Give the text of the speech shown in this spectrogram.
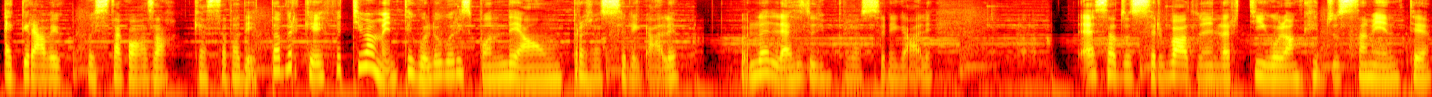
è grave questa cosa che è stata detta, perché effettivamente quello corrisponde a un processo legale. Quello è l'esito di un processo legale. È stato osservato nell'articolo anche giustamente.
